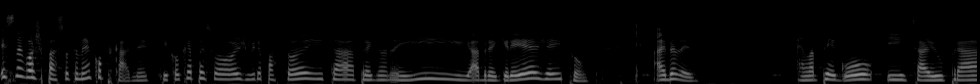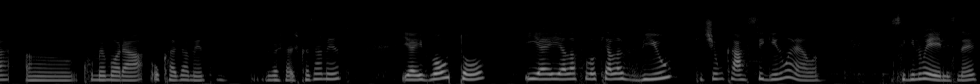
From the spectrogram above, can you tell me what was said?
Esse negócio de pastor também é complicado, né? Porque qualquer pessoa hoje vira pastor e tá pregando aí, abre a igreja e pronto. Aí, beleza. Ela pegou e saiu pra ahn, comemorar o casamento, aniversário de casamento. E aí voltou. E aí ela falou que ela viu que tinha um carro seguindo ela. Seguindo eles, né?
